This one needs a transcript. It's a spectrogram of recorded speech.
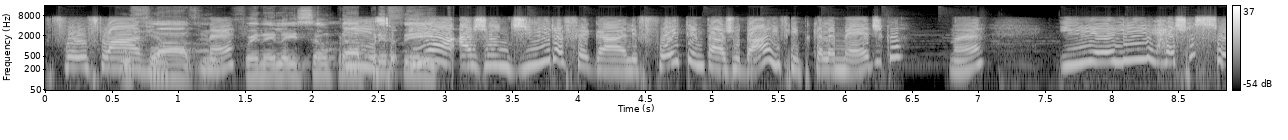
foi o Flávio, o Flávio, né? Foi na eleição para prefeito. E a, a Jandira Fegali foi tentar ajudar, enfim, porque ela é médica, né? E ele rechaçou,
